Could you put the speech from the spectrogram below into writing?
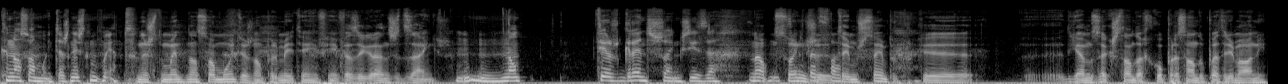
Que não são muitas neste momento. Neste momento não são muitas, não permitem, enfim, fazer grandes desenhos. Hum, não ter grandes sonhos, Isa. Não, sonhos temos sempre, porque, eh, digamos, a questão da recuperação do património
